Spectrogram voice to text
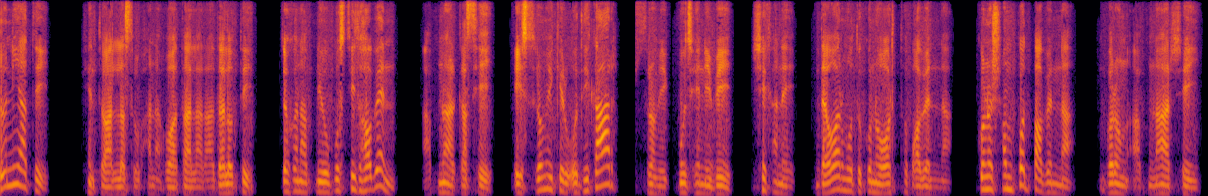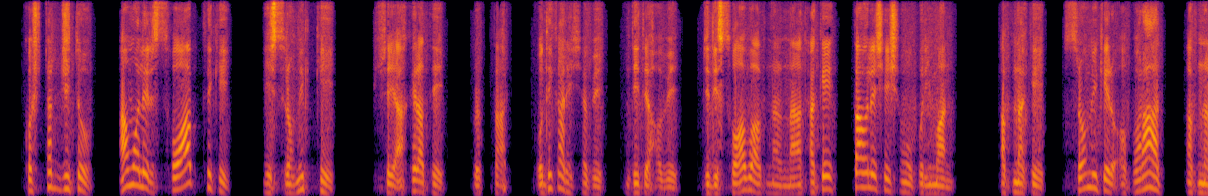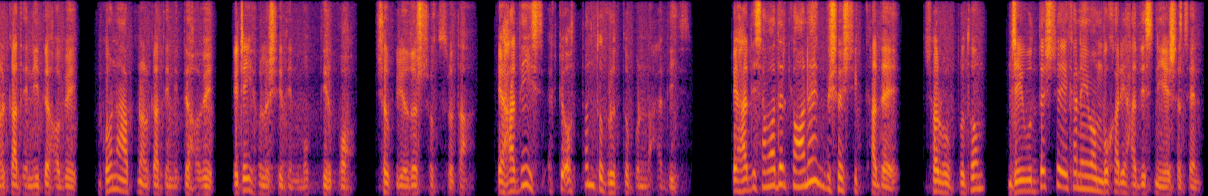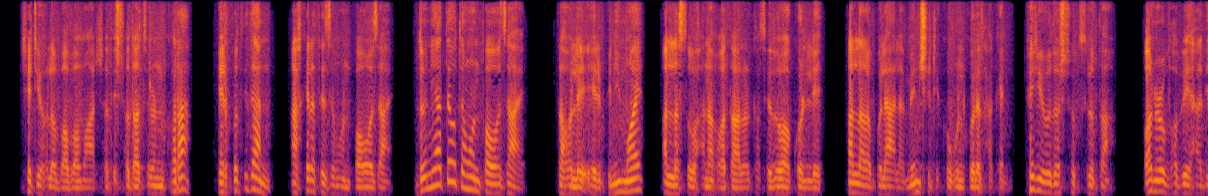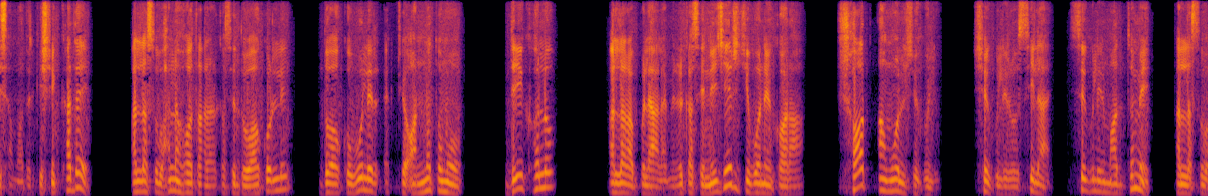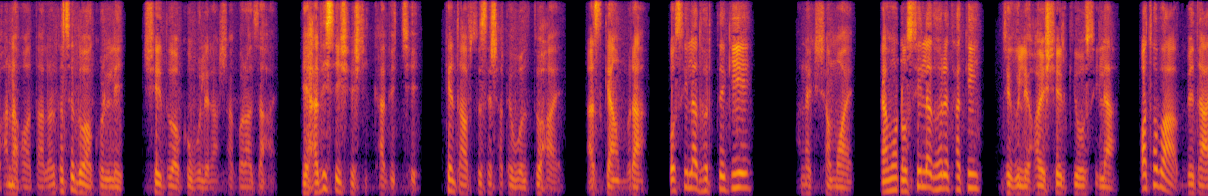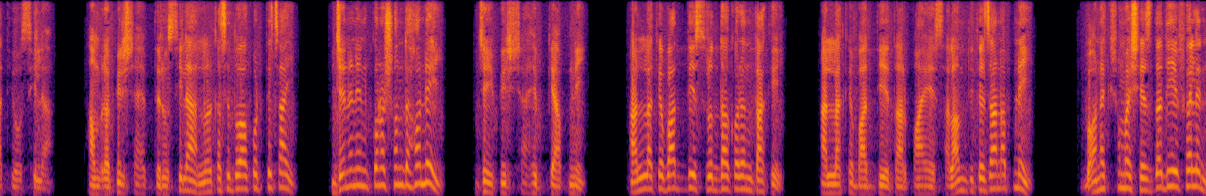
দুনিয়াতে। কিন্তু আল্লাহ সুহানা হওয়া তালার আদালতে যখন আপনি উপস্থিত হবেন, আপনার কাছে এই শ্রমিকের অধিকার শ্রমিক বুঝে নিবে। সেখানে দেওয়ার মতো কোনো অর্থ পাবেন না, কোনো সম্পদ পাবেন না। বরং আপনার সেই কষ্টার্জিত আমলের সোয়াব থেকে এই শ্রমিককে সেই আখেরাতে তার অধিকার হিসাবে দিতে হবে। যদি সোয়াব আপনার না থাকে, তাহলে সেই সম পরিমাণ আপনাকে শ্রমিকের অপরাধ আপনার কাঁধে নিতে হবে, গোনা আপনার কাঁধে নিতে হবে। এটাই হলো সেদিন মুক্তির পথ। সুপ্রিয় দর্শক শ্রোতা, এ হাদিস একটি অত্যন্ত গুরুত্বপূর্ণ হাদিস। এ হাদিস আমাদেরকে অনেক বিষয় শিক্ষা দেয়। সর্বপ্রথম যে উদ্দেশ্যে এখানে ইমাম বুখারি হাদিস নিয়ে এসেছেন, সেটি হলো বাবা মার সাথে সদাচরণ করা এর প্রতিদান আখেরাতে যেমন পাওয়া যায়, দুনিয়াতেও তেমন পাওয়া যায়। তাহলে এর বিনিময় আল্লাহ সুবাহানা তালার কাছে দোয়া করলে আল্লাহ রাবুল্লাহ আলমিন সেটি কবুল করে থাকেন। প্রিয় দর্শক শ্রোতা, অনুরূপভাবে হাদিস আমাদেরকে শিক্ষা দেয়, আল্লাহ সুবাহানা তালার কাছে দোয়া করলে দোয়া কবুলের একটি অন্যতম দিক হলো আল্লাহ রাবুল্লাহ আলমিনের কাছে নিজের জীবনে করা সৎ আমল যেগুলি, সেগুলির ওসিলায়, সেগুলির মাধ্যমে আল্লাহ হওয়া তালার কাছে দোয়া করলে সেই দোয়া কবুলের আশা করা যায়। এ হাদিসেই সে শিক্ষা দিচ্ছে। কিন্তু আফসোসের সাথে বলতে হয়, আজকে আমরা ওসিলা ধরতে গিয়ে অনেক সময় এমন ওসিলা ধরে থাকি, যেগুলি হয় শেরকি ওসিলা অথবা বেদাতি ওসিলা। আমরা পীর সাহেবদের ওসিলা আল্লাহর কাছে দোয়া করতে চাই। জেনে নিন, কোনো সন্দেহ নেই যে পীর সাহেবকে আপনি আল্লাহকে বাদ দিয়ে শ্রদ্ধা করেন তাকে। আল্লাহকে বাদ দিয়ে তার পায়ে সালাম দিতে যান আপনি। অনেক সময় সেজদা দিয়ে ফেলেন।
